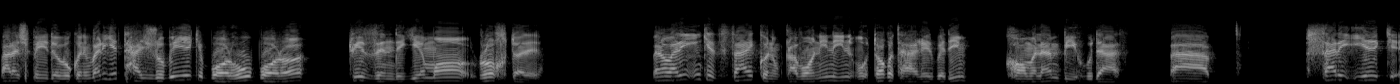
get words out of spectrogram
براش پیدا بکنیم ولی یه تجربه که بارها و بارها توی زندگی ما رخ داره بنابراین اینکه سعی کنیم قوانین این اتاق رو تغییر بدیم کاملا بیهوده است و سر یک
